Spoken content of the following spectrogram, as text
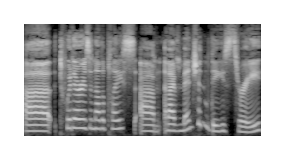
Uh, Twitter is another place. Um, and I've mentioned these three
